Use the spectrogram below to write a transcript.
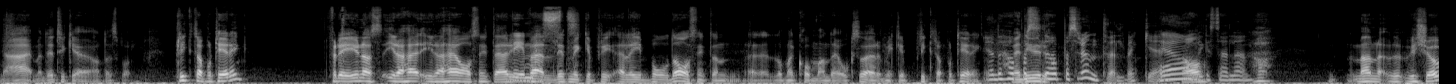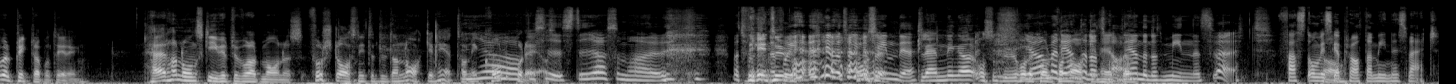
Nej men det tycker jag är alldeles bra. Pliktrapportering. För det är ju näst, i, det här, i det här avsnittet är det, Det är mest. väldigt mycket, pri- eller i båda avsnitten, eh, de här kommande också är det mycket pliktrapportering. Ja det Men hoppas, det är ju- det hoppas runt väldigt mycket Ja. på olika ställen Men vi kör väl pliktrapportering? Här har någon skrivit på vårt manus första avsnittet utan nakenhet. Har ni ja, koll på det? precis, det är jag som har varit tvungen att få du. in, Alltså, det Klänningar och så du håller Ja koll men på ändå något, nakenheten. det är ändå något minnesvärt Fast om vi ska Ja. prata minnesvärt.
